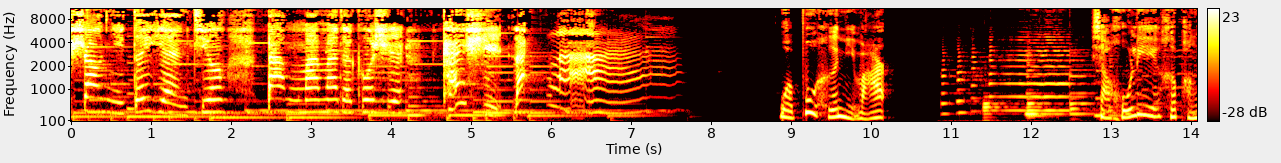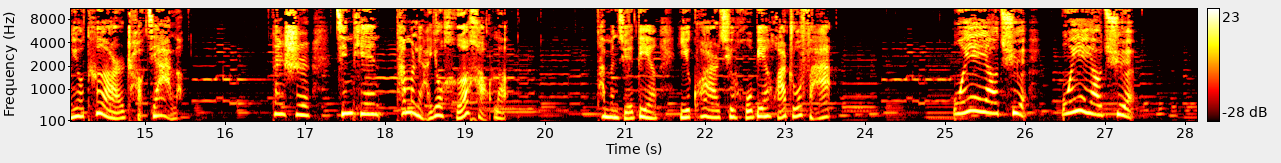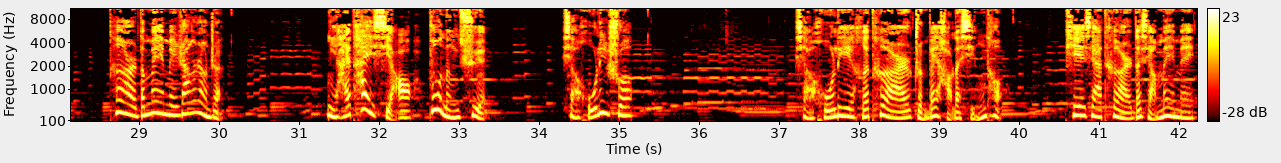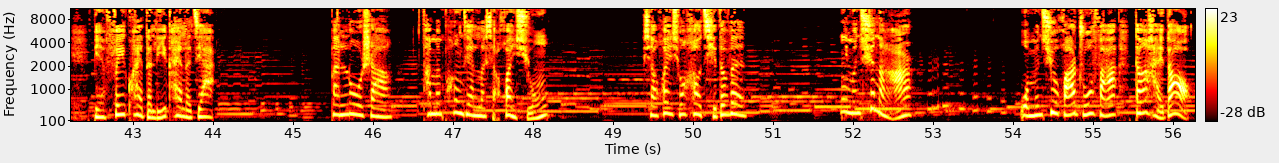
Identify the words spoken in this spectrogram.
上你的眼睛，大木妈妈的故事开始啦！我不和你玩儿。小狐狸和朋友特尔吵架了，但是今天他们俩又和好了。他们决定一块儿去湖边划竹筏。我也要去，我也要去。特尔的妹妹嚷嚷着：“你还太小，不能去。”小狐狸说：“小狐狸和特尔准备好了行头，撇下特尔的小妹妹，便飞快的离开了家。半路上，他们碰见了小浣熊。小浣熊好奇的问：“你们去哪儿？”“我们去划竹筏当海盗。”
